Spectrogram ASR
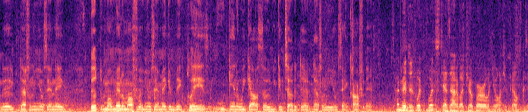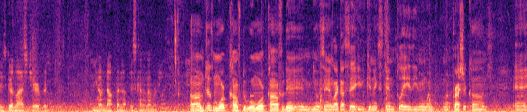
They definitely, you know, what I'm saying, they built the momentum off of, you know, what I'm saying, making big plays week in and week out. So you can tell that they're definitely, you know, what I'm saying, confident. How good is what what stands out about Joe Burrow when you watch a film? Because he was good last year, but you know, not putting up this kind of numbers. Um, just more comfortable, more confident, and you know what I'm saying. Like I said, he can extend plays even when when pressure comes, and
